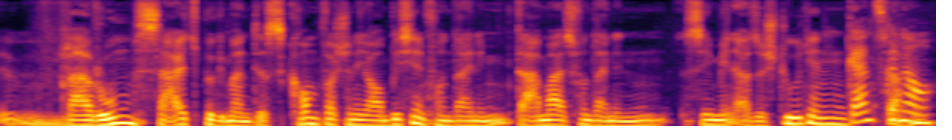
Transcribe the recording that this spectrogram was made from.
Warum Salzburg? Ich meine, das kommt wahrscheinlich auch ein bisschen von deinem, damals von deinen Semin also Studien. Ganz genau.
